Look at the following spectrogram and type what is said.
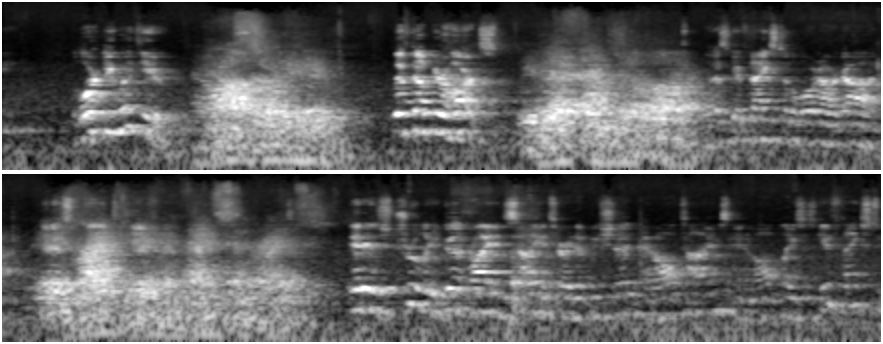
116. The Lord be with you. And also with you. Lift up your hearts. We lift them to the Lord. Let us give thanks to the Lord our God. It is right to give Him thanks and praise. It is truly good, right, and salutary that we should, at all times and in all places, give thanks to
